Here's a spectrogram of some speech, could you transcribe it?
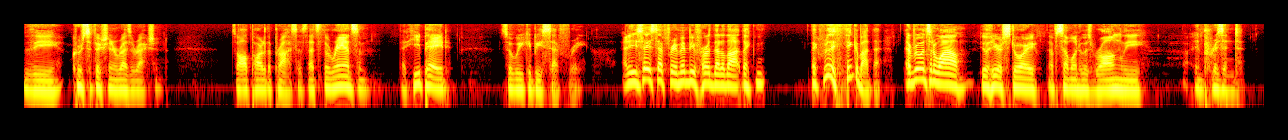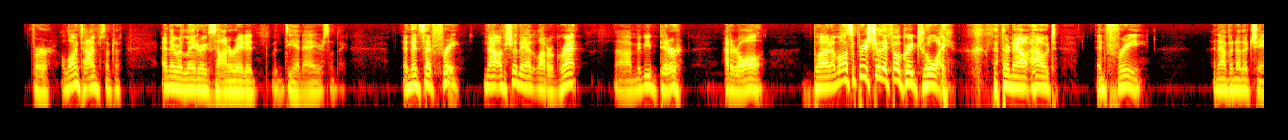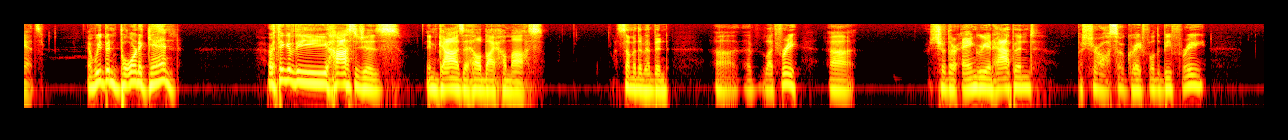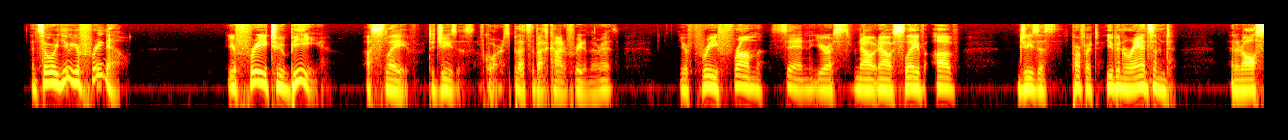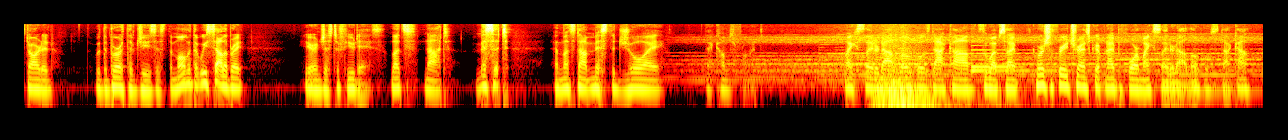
the crucifixion and resurrection. It's all part of the process. That's the ransom that he paid so we could be set free. And you say set free, maybe you've heard that a lot. Like, like really think about that. Every once in a while, you'll hear a story of someone who was wrongly imprisoned for a long time, sometimes, and they were later exonerated with DNA or something, and then set free. Now, I'm sure they had a lot of regret, uh, maybe bitter at it all, but I'm also pretty sure they felt great joy that they're now out and free and have another chance. And we've been born again. Or think of the hostages in Gaza held by Hamas. Some of them have been uh, let free. Uh, sure, they're angry it happened, but you're also grateful to be free. And so are you. You're free now. You're free to be a slave to Jesus, of course, but that's the best kind of freedom there is. You're free from sin. You're now, now a slave of Jesus. Perfect. You've been ransomed. And it all started with the birth of Jesus, the moment that we celebrate here in just a few days. Let's not miss it. And let's not miss the joy that comes from it. MikeSlater.locals.com is the website. Commercial free transcript night before, MikeSlater.locals.com.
